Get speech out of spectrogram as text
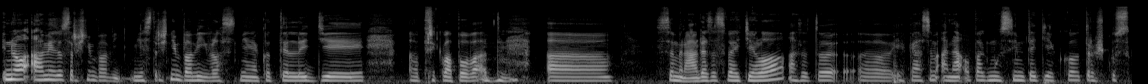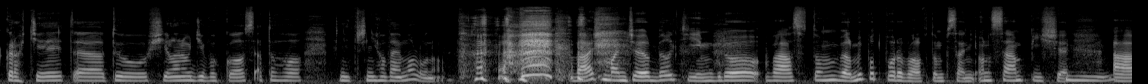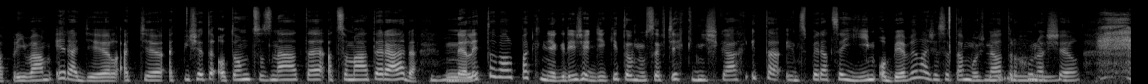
No, ale mě to strašně baví. Mě strašně baví vlastně jako ty lidi uh, překvapovat. Mm-hmm. Uh, jsem ráda za své tělo a za to, uh, jaká jsem a naopak musím teď jako trošku skrotit uh, tu šílenou divokost a toho vnitřního vémolu. No. Váš manžel byl tím, kdo vás v tom velmi podporoval v tom psaní. On sám píše mm. a prý vám i radil, ať, ať píšete o tom, co znáte a co máte ráda. Mm. Nelitoval pak někdy, že díky tomu se v těch knížkách i ta inspirace jím objevila, že se tam možná trochu našel?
